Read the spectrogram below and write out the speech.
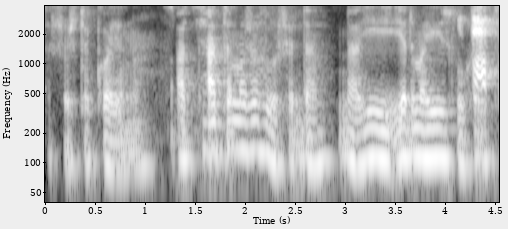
Та що ж таке, ну? А, а це може глушить, да. да. Я думаю, її слухають.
